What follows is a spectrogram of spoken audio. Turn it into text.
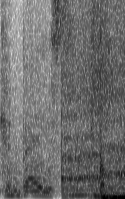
Kicking bass.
